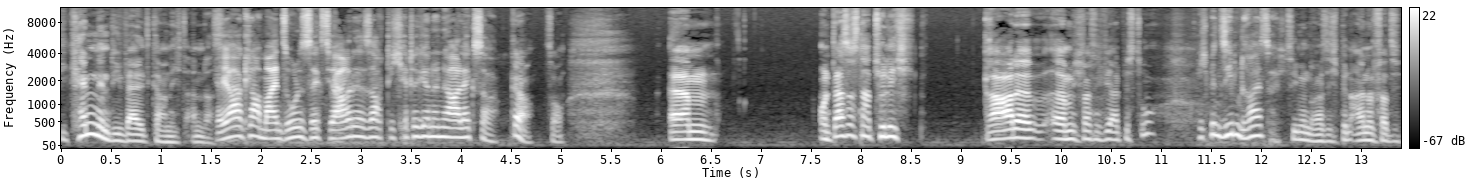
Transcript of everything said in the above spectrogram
Die kennen die Welt gar nicht anders. Ja, ja, klar, mein Sohn ist sechs Jahre, der sagt, ich hätte gerne eine Alexa. Genau, so. Ähm, und das ist natürlich gerade, ähm, ich weiß nicht, wie alt bist du? Ich bin 37. 37, ich bin 41.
